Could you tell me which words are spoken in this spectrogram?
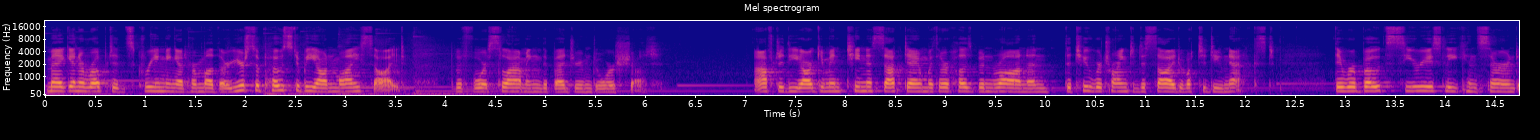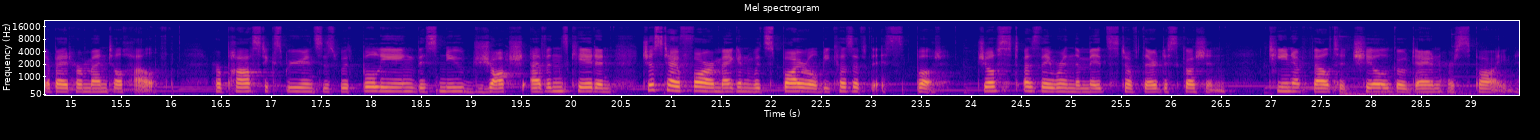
Megan erupted, screaming at her mother, You're supposed to be on my side, before slamming the bedroom door shut. After the argument, Tina sat down with her husband Ron, and the two were trying to decide what to do next. They were both seriously concerned about her mental health, her past experiences with bullying, this new Josh Evans kid, and just how far Megan would spiral because of this. But just as they were in the midst of their discussion, Tina felt a chill go down her spine.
